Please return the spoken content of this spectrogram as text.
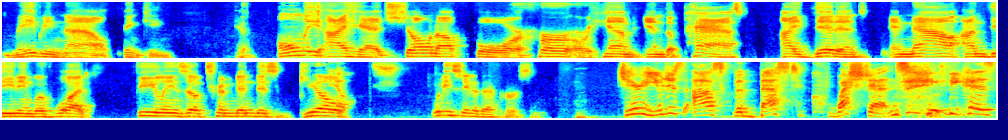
maybe now thinking, only I had shown up for her or him in the past, I didn't. And now I'm dealing with what? Feelings of tremendous guilt. guilt. What do you say to that person? Gerry, you just ask the best questions because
